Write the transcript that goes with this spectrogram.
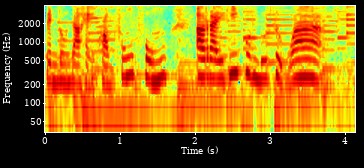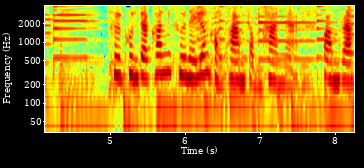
เป็นดวงดาวแห่งความฟุ้งฟุ้งอะไรที่คุณรู้สึกว่า คือคุณจะค่อนคือในเรื่องของความสัมพันธ์อะความรัก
